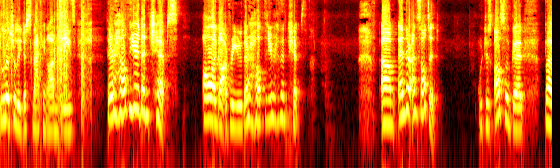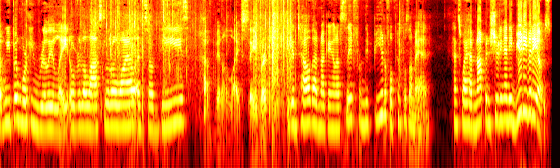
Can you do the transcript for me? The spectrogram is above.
literally just snacking on these. They're healthier than chips. All I got for you. They're healthier than chips. Um, and they're unsalted, which is also good. But we've been working really late over the last little while, and so these have been a lifesaver. You can tell that I'm not getting enough sleep from the beautiful pimples on my head. Hence why I have not been shooting any beauty videos.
